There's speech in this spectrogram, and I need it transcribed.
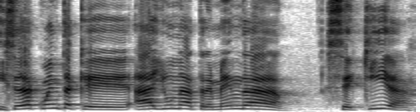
y se da cuenta que hay una tremenda sequía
